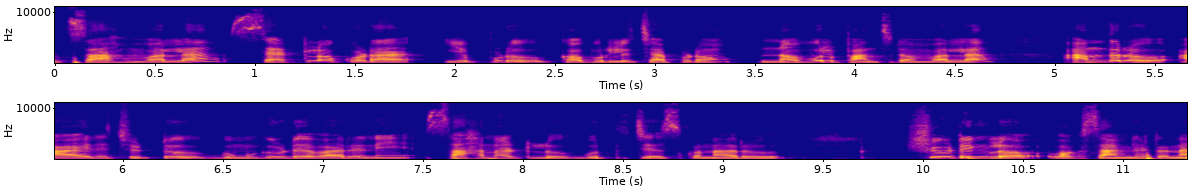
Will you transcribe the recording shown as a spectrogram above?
ఉత్సాహం వల్ల సెట్లో కూడా ఎప్పుడు కబుర్లు చెప్పడం నవ్వులు పంచడం వల్ల అందరూ ఆయన చుట్టూ గుమిగూడేవారని సహనటులు గుర్తు చేసుకున్నారు. షూటింగ్లో ఒక సంఘటన.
